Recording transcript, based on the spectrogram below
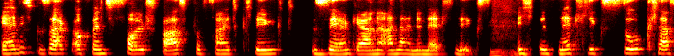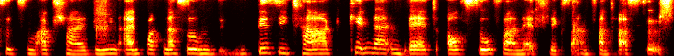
Ehrlich gesagt, auch wenn es voll spaßbefreit klingt, sehr gerne alleine Netflix. Mhm. Ich finde Netflix so klasse zum Abschalten. Einfach nach so einem busy Tag, Kinder im Bett, aufs Sofa, Netflix an, fantastisch.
